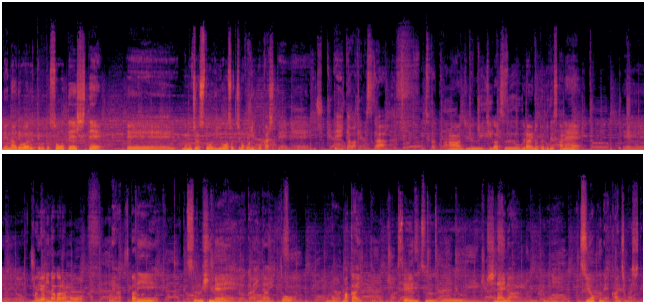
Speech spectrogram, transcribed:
年内で終わるっていうことを想定して、えーま、もちろんストーリーをそっちの方に動かしてい、えー、っていたわけですがいつだったかな？11月ぐらいの時ですかね、えーまあ、やりながらもこれやっぱり鶴姫がいないとこの魔界っていうものは成立しないなというふうに強くね感じまして。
